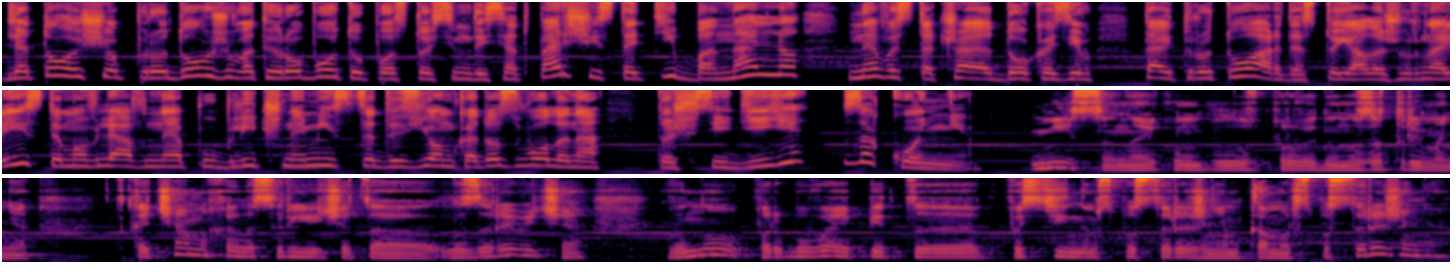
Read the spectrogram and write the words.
для того, щоб продовжувати роботу по 171 статті, банально не вистачає доказів. Та й тротуар, де стояли журналісти, мовляв, не публічне місце, де зйомка дозволена. Тож всі дії законні. місце, на якому було проведено затримання ткача Михайла Сергійовича та Лазаревича, воно перебуває під е, постійним спостереженням камер спостереження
